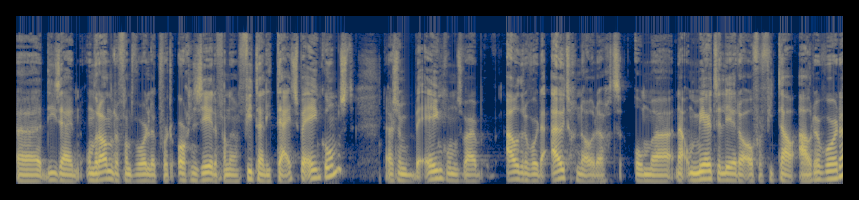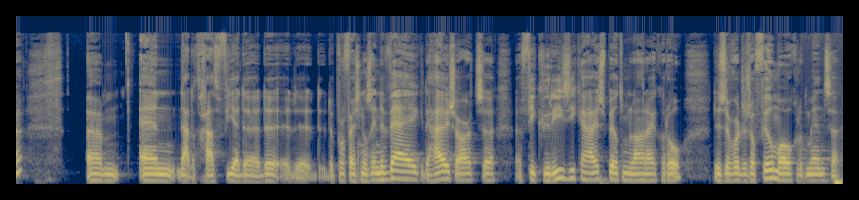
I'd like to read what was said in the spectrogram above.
uh, die zijn onder andere verantwoordelijk voor het organiseren van een vitaliteitsbijeenkomst. Daar is een bijeenkomst waar ouderen worden uitgenodigd om, uh, nou, om meer te leren over vitaal ouder worden. Um, en nou, dat gaat via de, de, de, de professionals in de wijk, de huisartsen. Ficurie ziekenhuis speelt een belangrijke rol. Dus er worden zoveel mogelijk mensen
